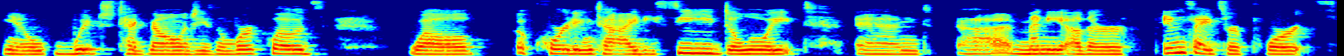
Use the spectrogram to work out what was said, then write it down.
you know, which technologies and workloads? Well, according to IDC, Deloitte, and uh, many other insights reports,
